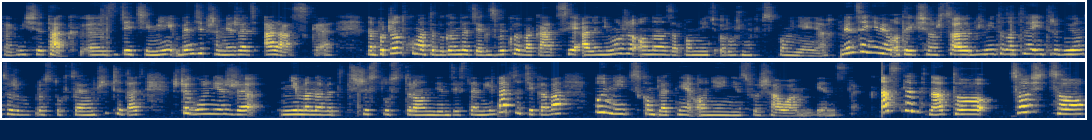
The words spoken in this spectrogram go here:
tak mi się tak, e, z dziećmi będzie przemierzać Alaskę. Na początku ma to wyglądać jak zwykłe wakacje, ale nie może ona zapomnieć o różnych wspomnieniach. Więcej nie wiem o tej książce, ale brzmi to na tyle intrygująco, że po prostu chcę ją przeczytać. Szczególnie, że nie ma nawet 300 stron, więc jestem jej bardzo ciekawa, bo nic kompletnie o niej nie słyszałam, więc tak. Następna to coś, co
